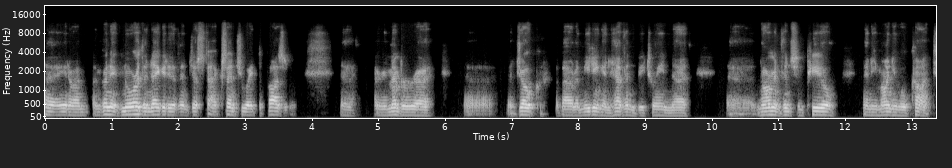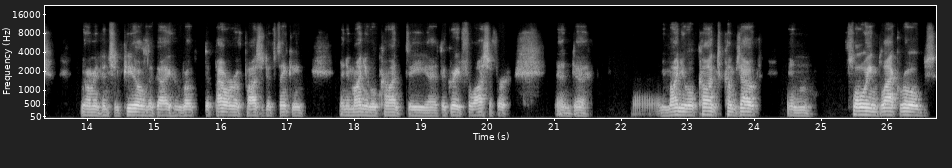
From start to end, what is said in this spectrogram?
uh, you know, I'm, I'm going to ignore the negative and just accentuate the positive. Uh, I remember uh a joke about a meeting in heaven between uh, uh, Norman Vincent Peale and Immanuel Kant. Norman Vincent Peale, the guy who wrote The Power of Positive Thinking, and Immanuel Kant, the, uh, the great philosopher. And uh, uh, Immanuel Kant comes out in flowing black robes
